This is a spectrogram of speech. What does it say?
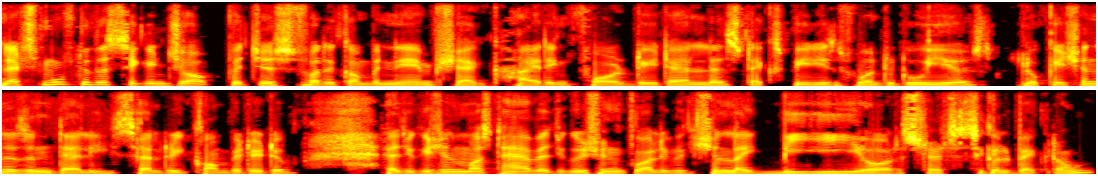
Let's move to the second job, which is for the company name Chegg, hiring for data analyst, experience one to two years. Location is in Delhi, salary competitive. Education must have education qualification like BE or statistical background.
